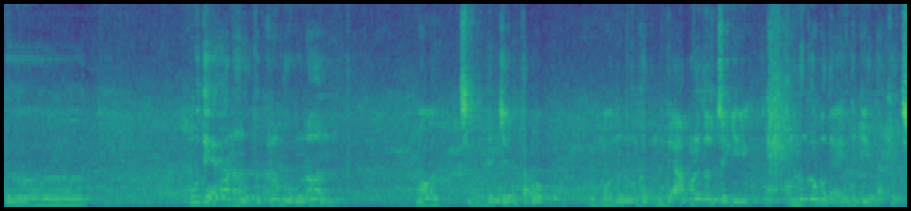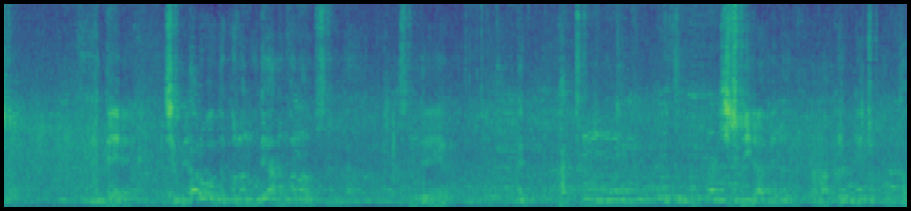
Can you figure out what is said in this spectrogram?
그 우대하는 어떤 그런 부분은 뭐 지금 현재는 따로 그못 넣는 것 같은데 아무래도 저기 없는 것보다 있는 게 낫겠죠. 근데 지금 따로 그런 우대하는 거는 없습니다. 근데 같은 어떤 기준이라면은 아마 그런 게 조금 더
